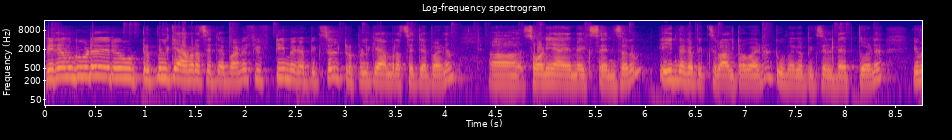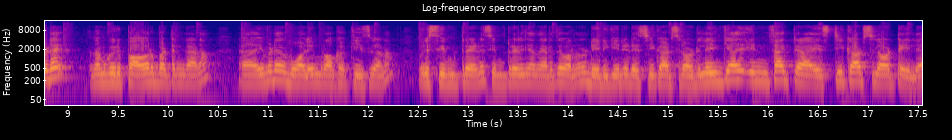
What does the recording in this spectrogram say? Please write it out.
പിന്നെ നമുക്കിവിടെ ഒരു ട്രിപ്പിൾ ക്യാമറ സെറ്റപ്പാണ് ഫിഫ്റ്റി മെഗാ പിക്സൽ ട്രിപ്പിൾ ക്യാമറ സെറ്റപ്പാണ് സോണി ഐ എം എക്സ് സെൻസറും എയ്റ്റ് മെഗാ പിക്സൽ അൾട്രാ വൈഡും ടു മെഗാ പിക്സൽ ഡെപ്തുമാണ് ഇവിടെ നമുക്കൊരു പവർ ബട്ടൺ കാണാം. ഇവിടെ വോളിയം റോക്കർ കീസ് കാണാം. ഒരു സിം ട്രേ ആണ്. സിം ട്രേയിൽ ഞാൻ നേരത്തെ പറഞ്ഞു ഡെഡിക്കേറ്റഡ് എസ് ടി കാർഡ് സ്ലോട്ടിൽ എനിക്ക് in fact S T card സ്ലോട്ടേ ഇല്ല.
